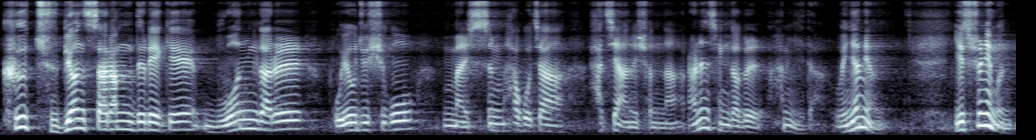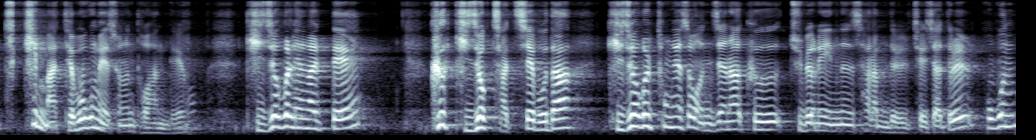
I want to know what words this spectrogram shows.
그 주변 사람들에게 무언가를 보여주시고 말씀하고자 하지 않으셨나라는 생각을 합니다. 왜냐하면 예수님은 특히 마태복음에서는 더한데요. 기적을 행할 때 그 기적 자체보다 기적을 통해서 언제나 그 주변에 있는 사람들, 제자들 혹은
